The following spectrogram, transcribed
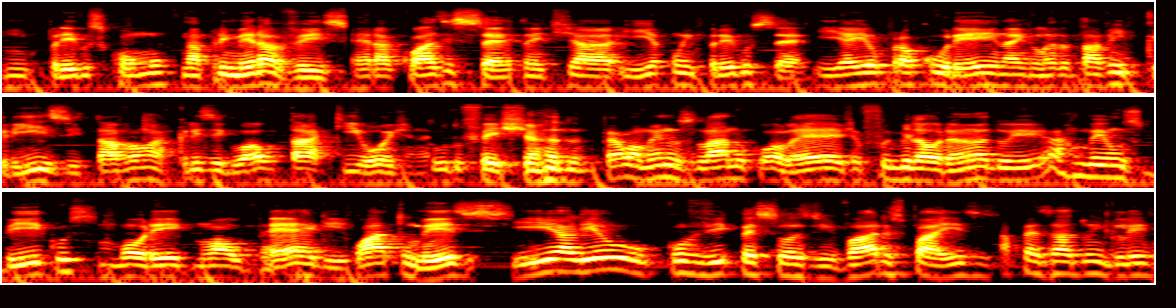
em empregos como na primeira vez. Era quase certo, a gente já ia com o emprego certo. E aí eu procurei, na Irlanda tava em crise, tava uma crise igual tá aqui hoje, né? Tudo fechando. Pelo menos lá no colégio, eu fui melhorando e arrumei uns bicos, morei num albergue quatro meses. E ali eu convivi com pessoas de vários países. Apesar do inglês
